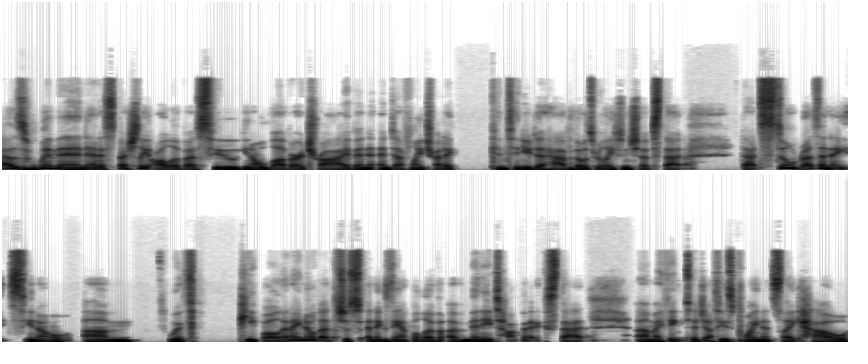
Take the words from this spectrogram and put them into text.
as women, and especially all of us who you know love our tribe and and definitely try to continue to have those relationships that that still resonates, you know, um, with people. And I know that's just an example of of many topics that um, I think to Jesse's point, it's like how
